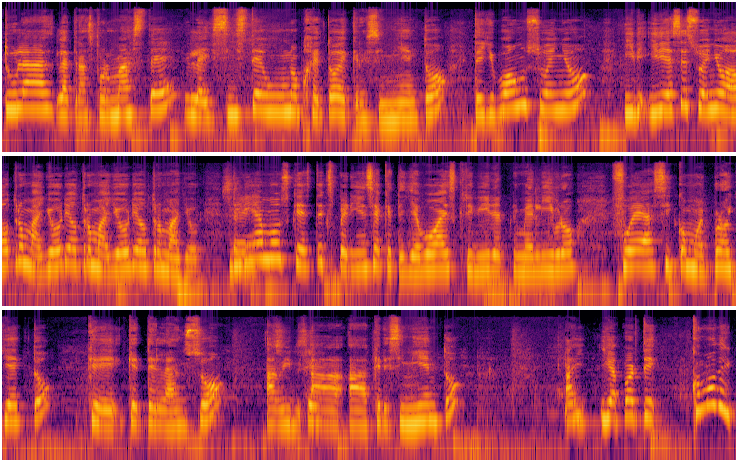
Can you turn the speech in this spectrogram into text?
tú la, la transformaste, la hiciste un objeto de crecimiento, te llevó a un sueño y de, y de ese sueño a otro mayor y a otro mayor y a otro mayor. Sí. Diríamos que esta experiencia que te llevó a escribir el primer libro fue así como el proyecto que, que te lanzó a, Sí. a, a crecimiento. Ay, y aparte, ¿cómo de,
